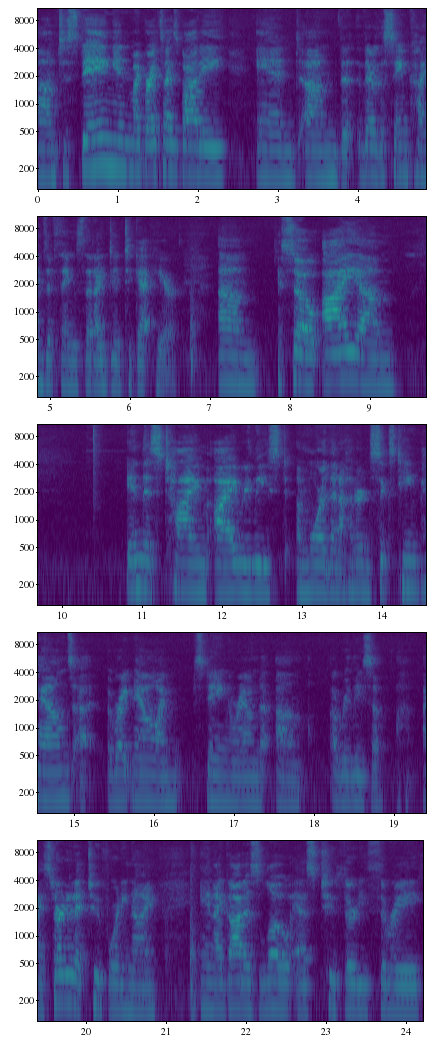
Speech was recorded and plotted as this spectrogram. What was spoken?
um, to staying in my bright size body and um, the, they're the same kinds of things that I did to get here. Um, so I, um, in this time, I released more than 116 pounds. Uh, right now, I'm staying around um, a release of. I started at 249, and I got as low as 233,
